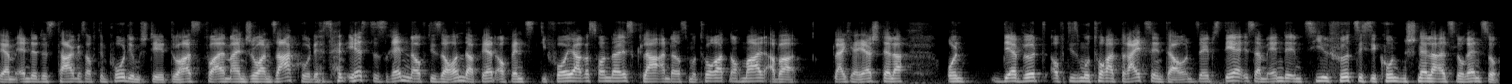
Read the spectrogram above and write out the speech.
der am Ende des Tages auf dem Podium steht. Du hast vor allem einen Joan Sarko, der sein erstes Rennen auf dieser Honda fährt, auch wenn es die Vorjahres-Honda ist. Klar, anderes Motorrad nochmal, aber gleicher Hersteller. Und der wird auf diesem Motorrad 13. Und selbst der ist am Ende im Ziel 40 Sekunden schneller als Lorenzo.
